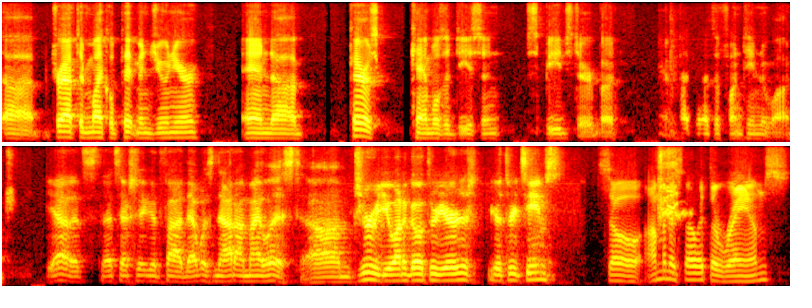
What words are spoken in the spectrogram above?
uh, drafted Michael Pittman Jr. and uh, Parris Campbell's a decent speedster, but I think that's a fun team to watch. Yeah, that's that's actually a good five. That was not on my list. Um, Drew, you want to go through your your three teams? So I'm going to start with the Rams.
